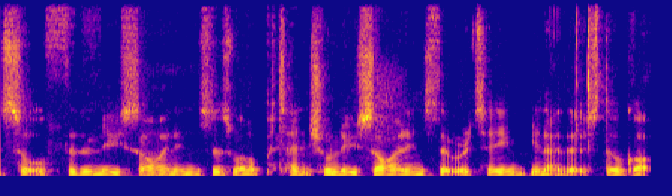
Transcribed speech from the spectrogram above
sort of for the new signings as well, potential new signings that were a team you know that have still got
